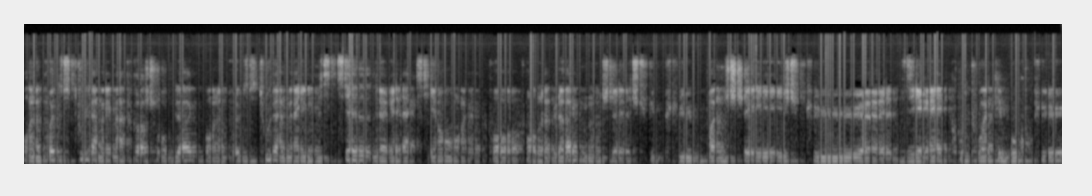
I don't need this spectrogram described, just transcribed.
on n'a pas du tout la même approche au blog, on n'a pas du tout le même style de rédaction euh, pour, le blog. Moi, je, suis plus punché, je suis plus euh, direct, ou toi, tu es beaucoup plus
